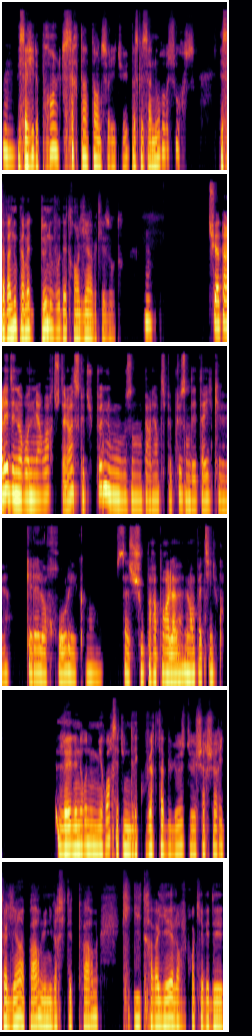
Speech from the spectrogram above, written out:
Mm. il s'agit de prendre certains temps de solitude parce que ça nous ressource et ça va nous permettre de nouveau d'être en lien avec les autres. Mm. Tu as parlé des neurones miroirs tout à l'heure. Est-ce que tu peux nous en parler un petit peu plus en détail? Quel, est leur rôle et comment ça se joue par rapport à l'empathie du coup? Les, neurones miroirs, c'est une découverte fabuleuse de chercheurs italiens à Parme, l'université de Parme, qui travaillaient. Alors, je crois qu'il y avait des,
